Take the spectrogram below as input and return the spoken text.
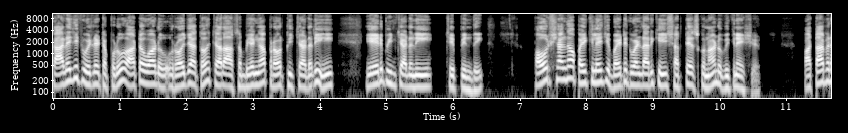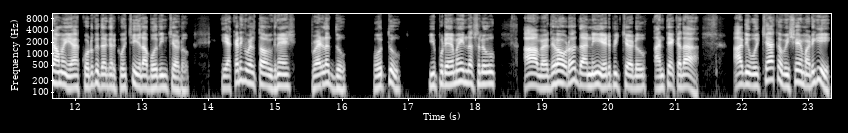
కాలేజీకి వెళ్ళేటప్పుడు ఆటోవాడు రోజాతో చాలా అసభ్యంగా ప్రవర్తించాడని ఏడిపించాడని చెప్పింది. పౌరుషంగా పైకి లేచి బయటకు వెళ్ళడానికి షర్ట్ వేసుకున్నాడు విఘ్నేష్. పట్టాభిరామయ్య కొడుకు దగ్గరికి వచ్చి ఇలా బోధించాడు. ఎక్కడికి వెళ్తావు విఘ్నేష్? వెళ్ళొద్దు. వద్దు. ఇప్పుడు ఏమైంది అసలు? ఆ వెధవాడో దాన్ని ఏడిపించాడు. అంతే కదా? అది వచ్చాక విషయం అడిగి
